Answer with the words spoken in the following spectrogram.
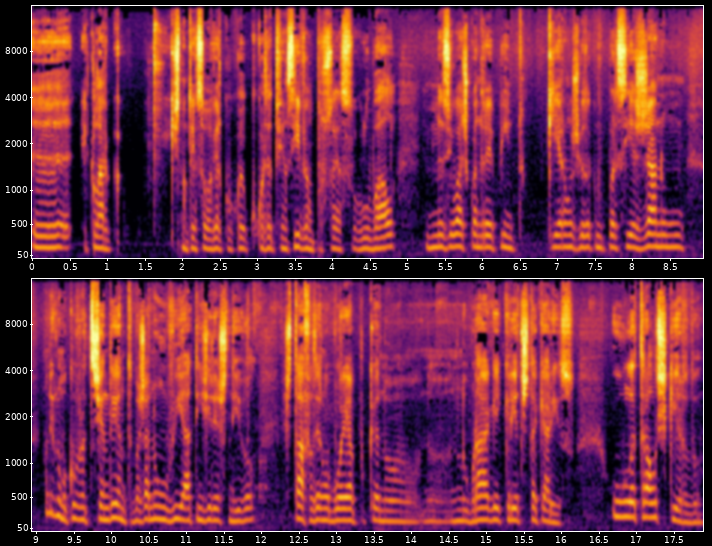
É claro que isto não tem só a ver com, com o quarteto defensivo, é um processo global, mas eu acho que o André Pinto, que era um jogador que me parecia já num, não digo numa curva descendente, mas já não o via atingir este nível, está a fazer uma boa época no, no, no Braga e queria destacar isso. O lateral esquerdo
